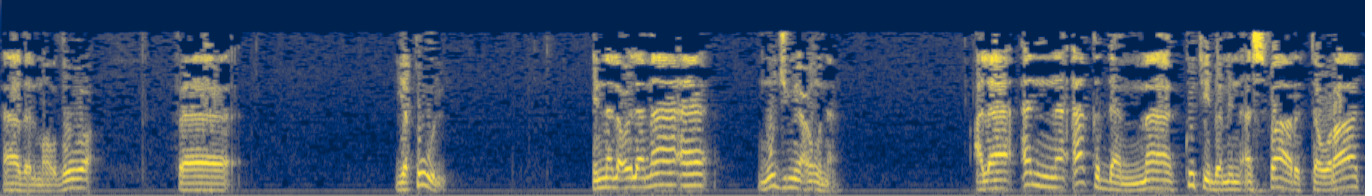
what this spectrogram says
هذا الموضوع فيقول إن العلماء مجمعون على أن أقدم ما كتب من أسفار التوراة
